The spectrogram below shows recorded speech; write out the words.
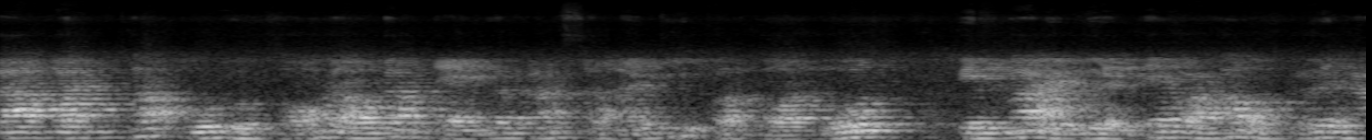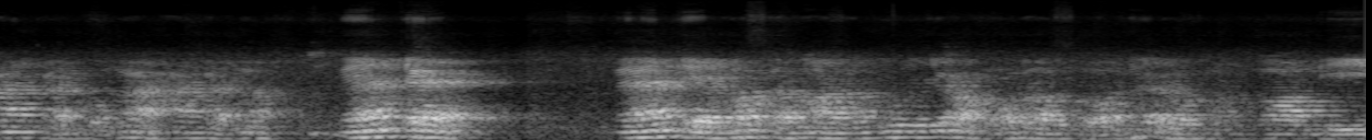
การบรรพบุรุษของเราตั้งแต่เมื่อครั้งสมัยที่ก่อนก่อนนู้นเป็นมาเรื่อยแต่ว่าเข้าเรื่อยห่างกันของมาห่างกันมากแม้แต่แม้แต่พระสัมมาสัมพุทธเจ้าของเราสอนให้เราทำความดี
